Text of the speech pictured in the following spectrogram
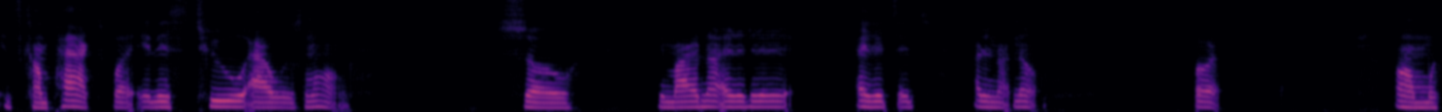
it's compact, but it is two hours long. So he might have not edited it edits it. I do not know. But um with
